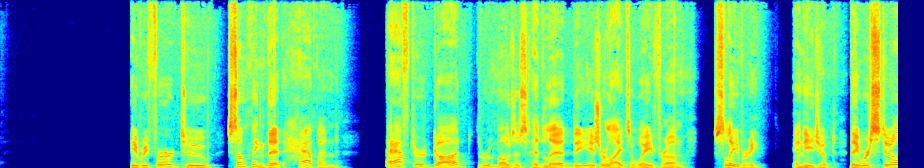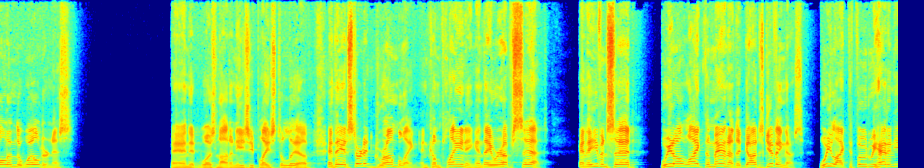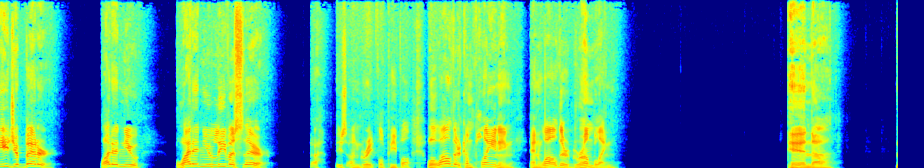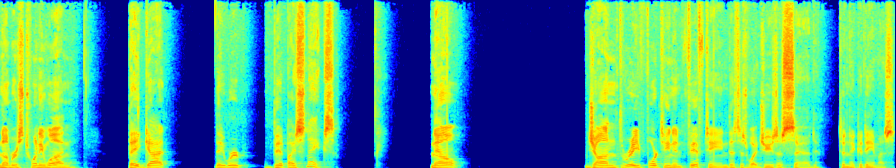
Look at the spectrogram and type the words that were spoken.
He referred to something that happened after God, through Moses, had led the Israelites away from slavery in Egypt. They were still in the wilderness, and it was not an easy place to live. And they had started grumbling and complaining, and they were upset. And they even said, We don't like the manna that God's giving us. We like the food we had in Egypt better. Why didn't you, why didn't you leave us there? these ungrateful people. Well, while they're complaining and while they're grumbling, in uh, Numbers 21, they got, they were bit by snakes. Now, John 3 14 and 15, this is what Jesus said to Nicodemus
